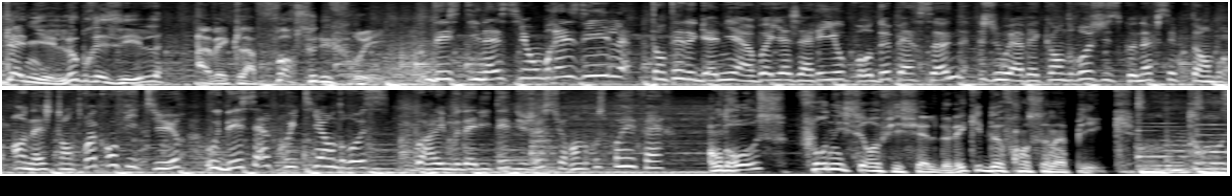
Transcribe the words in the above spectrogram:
Gagnez le Brésil avec la force du fruit. Destination Brésil Tentez de gagner un voyage à Rio pour deux personnes. Jouez avec Andros jusqu'au 9 septembre en achetant trois confitures ou desserts fruitiers Andros. Voir les modalités du jeu sur andros.fr. Andros, fournisseur officiel de l'équipe de France olympique. Andros,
